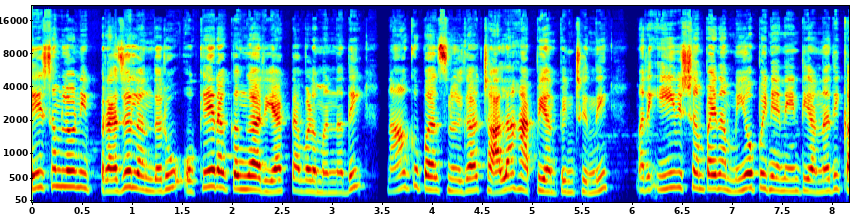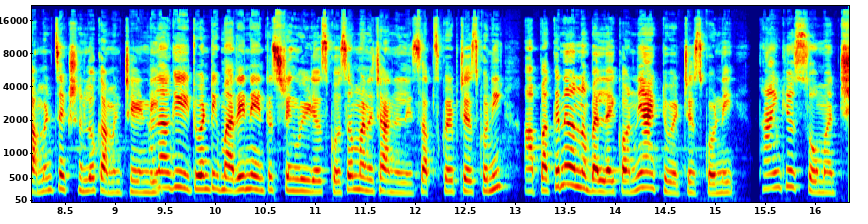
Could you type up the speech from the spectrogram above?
దేశంలోని ప్రజలందరూ ఒకే రకంగా రియాక్ట్ అవ్వడం అన్నది నాకు పర్సనల్గా చాలా హ్యాపీ అనిపించింది. మరి ఈ విషయం పైన మీ ఒపీనియన్ ఏంటి అన్నది కమెంట్ సెక్షన్లో కమెంట్ చేయండి. అలాగే ఇటువంటి మరిన్ని ఇంట్రెస్టింగ్ వీడియోస్ కోసం మన ఛానల్ని సబ్స్క్రైబ్ చేసుకొని ఆ పక్కనే ఉన్న బెల్ ఐకాన్ని యాక్టివేట్ చేసుకోండి. Thank you so much.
